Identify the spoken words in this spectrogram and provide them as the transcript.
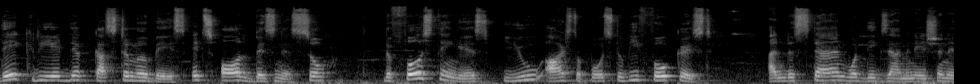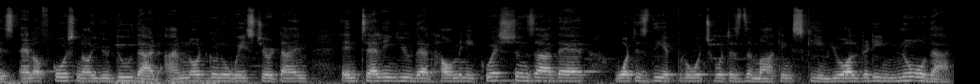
They create their customer base. It's all business. So the first thing is you are supposed to be focused understand what the examination is. And of course now you do that. I'm not going to waste your time in telling you that how many questions are there what is the approach what is the marking scheme. You already know that.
